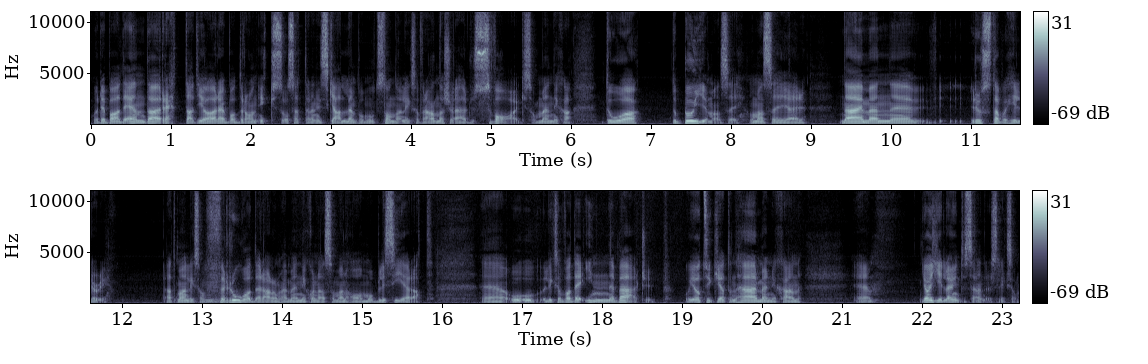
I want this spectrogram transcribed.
och det är bara det enda rätta att göra är bara att dra en yxa och sätta den i skallen på motståndaren liksom, för annars så är du svag som människa. Då, då böjer man sig och man säger nej men eh, rösta på Hillary. Att man liksom Mm. förråder alla de här människorna som man har mobiliserat. Eh, och, och liksom vad det innebär typ. Och jag tycker att den här människan eh, jag gillar ju inte Sanders liksom.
